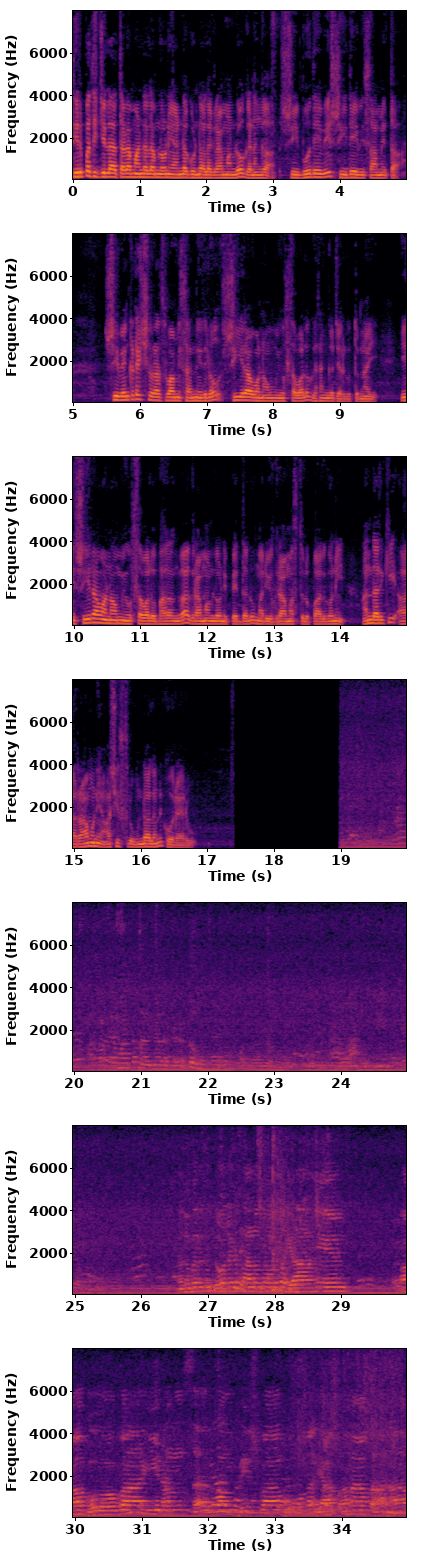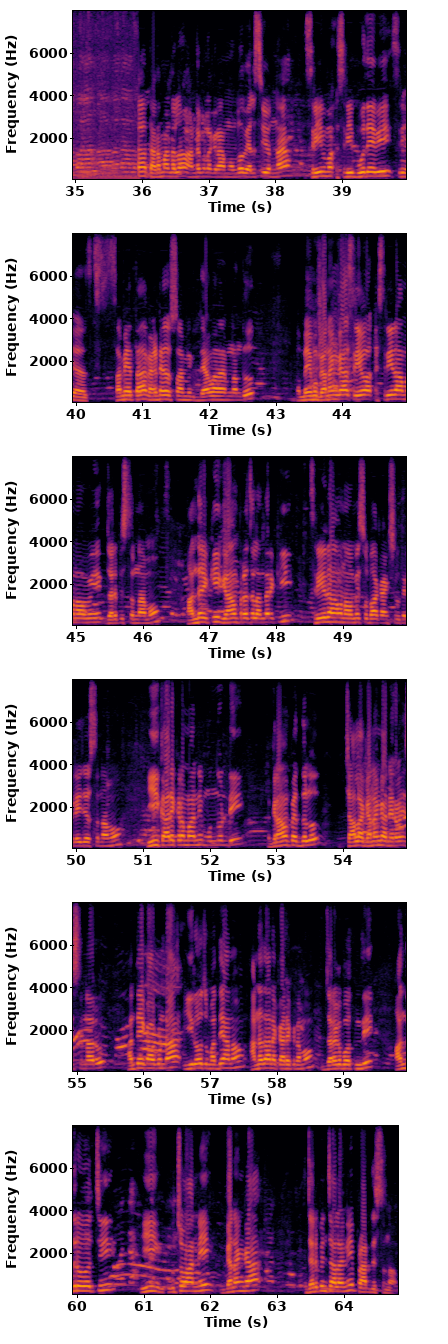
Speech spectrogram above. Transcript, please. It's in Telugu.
తిరుపతి జిల్లా తడ మండలంలోని అండగుండాల గ్రామంలో ఘనంగా శ్రీ భూదేవి శ్రీదేవి సామెత శ్రీ వెంకటేశ్వర స్వామి సన్నిధిలో శ్రీరామనవమి ఉత్సవాలు ఘనంగా జరుగుతున్నాయి. ఈ శ్రీరామనవమి ఉత్సవాలు భాగంగా గ్రామంలోని పెద్దలు మరియు గ్రామస్తులు పాల్గొని అందరికీ ఆ రాముని ఆశీస్సులు ఉండాలని కోరారు. అనుపరిశుద్ధోదకస్నానం తడమండలం అండగుల గ్రామంలో వెలసి ఉన్న శ్రీ శ్రీ భూదేవి శ్రీ సమేత వెంకటేశ్వర స్వామి దేవాలయం నందు మేము ఘనంగా శ్రీ శ్రీరామనవమి జరిపిస్తున్నాము. అందరికీ గ్రామ ప్రజలందరికీ శ్రీరామనవమి శుభాకాంక్షలు తెలియజేస్తున్నాము. ఈ కార్యక్రమాన్ని ముందుండి గ్రామ పెద్దలు చాలా ఘనంగా నిర్వహిస్తున్నారు. అంతేకాకుండా ఈరోజు మధ్యాహ్నం అన్నదాన కార్యక్రమం జరగబోతుంది. అందరూ వచ్చి ఈ ఉత్సవాన్ని ఘనంగా జరిపించాలని ప్రార్థిస్తున్నాం.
